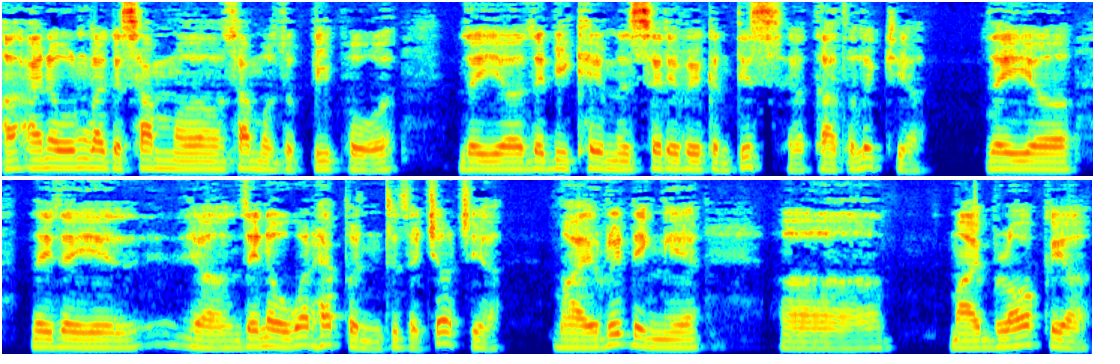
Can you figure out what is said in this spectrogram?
I know like some uh, some of the people they uh, they became a Sedevacantist uh, Catholic. Yeah, they uh, they they uh, they know what happened to the church. Yeah, by reading uh, my blog here.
